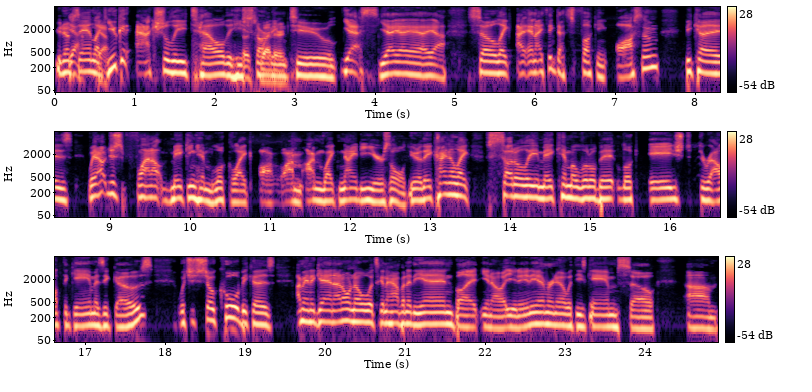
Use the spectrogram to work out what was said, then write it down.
You know what Yeah. I'm saying? Like Yeah. you can actually tell that he's starting weathered. to yes, yeah, yeah, yeah, yeah. So like, I, and I think that's fucking awesome because without just flat out making him look like oh, I'm I'm like 90 years old. You know, they kind of like subtly make him a little bit look aged throughout the game as it goes, which is so cool because I mean, again, I don't know what's going to happen at the end, but you know, you, you never know with these games. So um,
